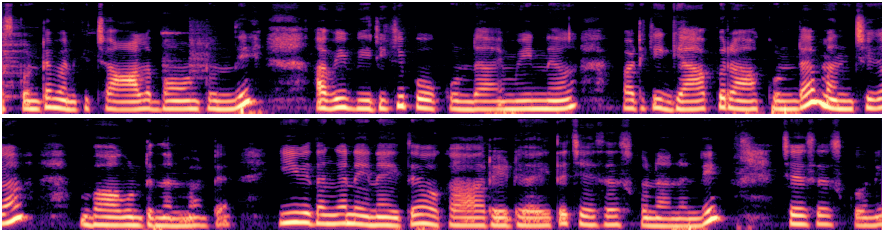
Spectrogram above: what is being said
చేసుకుంటే మనకి చాలా బాగుంటుంది అవి విరిగిపోకుండా ఐ మీన్ వాటికి గ్యాప్ రాకుండా మంచిగా బాగుంటుంది అనమాట ఈ విధంగా నేనైతే ఒక రేటు అయితే చేసేసుకున్నానండి. చేసేసుకొని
